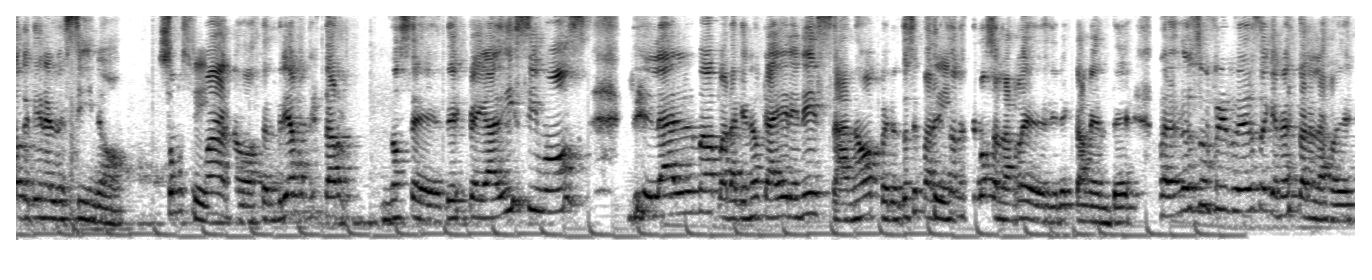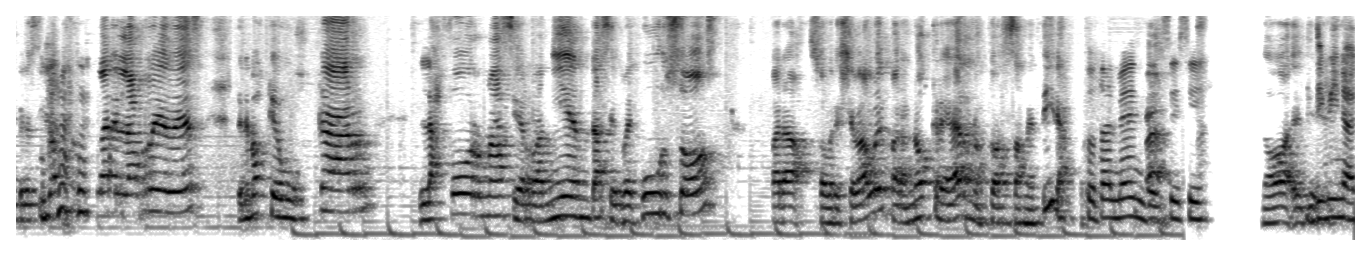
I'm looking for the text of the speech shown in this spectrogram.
lo que tiene el vecino. Somos Sí. humanos, tendríamos que estar, no sé, despegadísimos del alma para que no caer en esa, ¿no? Pero entonces para Sí. eso no estemos en las redes directamente, para no sufrir de eso y que no estar en las redes. Pero si vamos a estar en las redes, tenemos que buscar las formas y herramientas y recursos para sobrellevarlo y para no creernos todas esas mentiras. Totalmente, Ah. sí, sí. ¿No? Que- Divina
